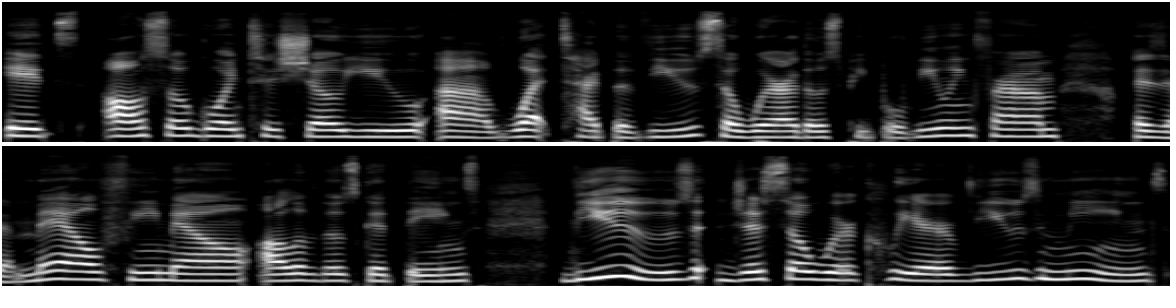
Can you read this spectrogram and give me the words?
It's also going to show you uh, what type of views. So, where are those people viewing from? Is it male, female, all of those good things? Views, just so we're clear, views means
